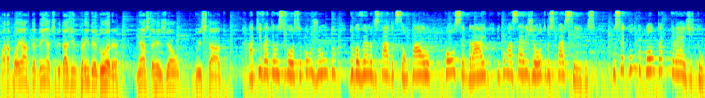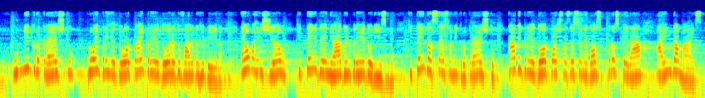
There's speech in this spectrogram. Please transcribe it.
para apoiar também a atividade empreendedora nesta região do Estado. Aqui vai ter um esforço conjunto do governo do Estado de São Paulo, com o Sebrae e com uma série de outros parceiros. O segundo ponto é crédito, o microcrédito para o empreendedor, para a empreendedora do Vale do Ribeira. É uma região que tem o DNA do empreendedorismo, que tendo acesso a microcrédito, cada empreendedor pode fazer o seu negócio prosperar ainda mais.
